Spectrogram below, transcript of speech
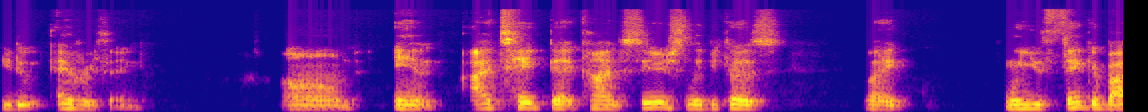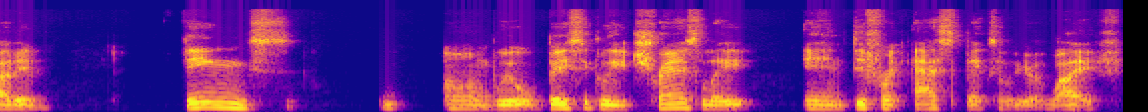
you do everything. Um, and I take that kind of seriously because, like, when you think about it, things um, will basically translate in different aspects of your life.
